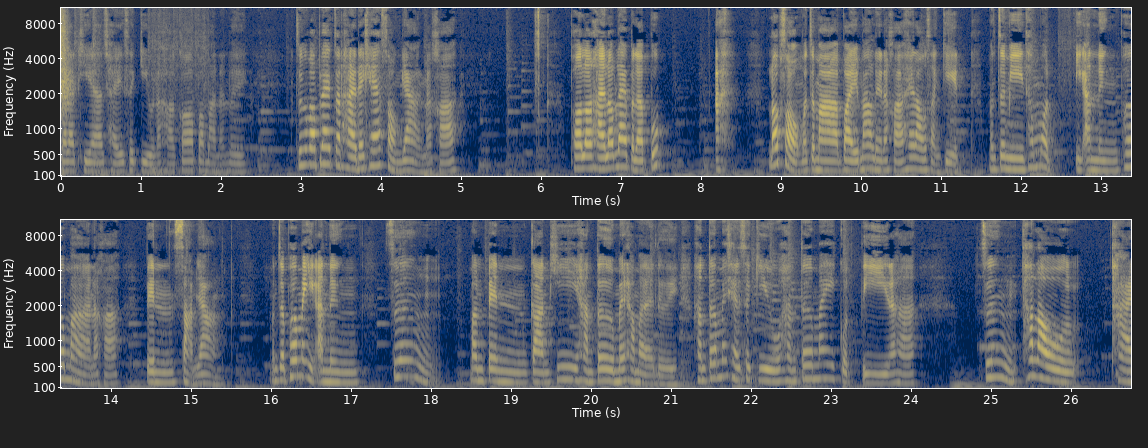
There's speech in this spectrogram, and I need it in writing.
กาลาเทียใช้สกิลนะคะ ก็ประมาณนั้นเลย ซึ่งรอบแรกจะทายได้แค่ 2 อย่างนะคะ พอเราทายรอบแรกไปแล้วปุ๊บอะรอบ 2 มันจะมาไวมากเลยนะคะ ให้เราสังเกต มันจะมีทั้งหมดอีกอันนึงเพิ่มมานะคะ เป็น 3 อย่าง มันจะเพิ่มมาอีกอันนึง ซึ่งมันเป็นการที่ฮันเตอร์ไม่ทำอะไรเลยฮันเตอร์ไม่ใช้สกิลฮันเตอร์ไม่กดตีนะคะ ซึ่งถ้าเราทาย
